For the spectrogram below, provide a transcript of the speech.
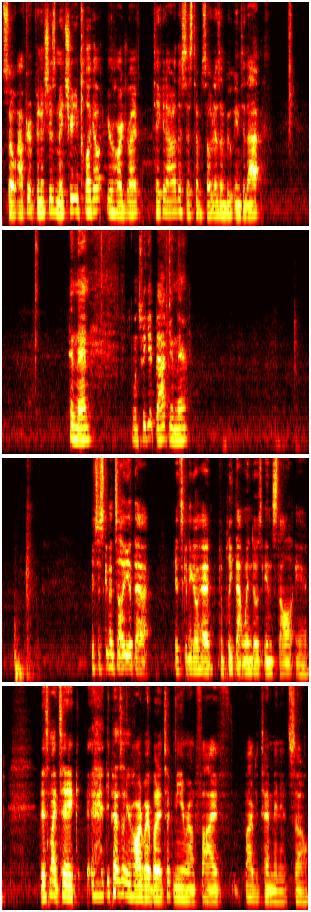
So after it finishes, make sure you plug out your hard drive, take it out of the system so it doesn't boot into that. And then once we get back in there, it's just gonna tell you that it's gonna go ahead, complete that Windows install and this might take, it depends on your hardware, but it took me around five, five to 10 minutes. So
